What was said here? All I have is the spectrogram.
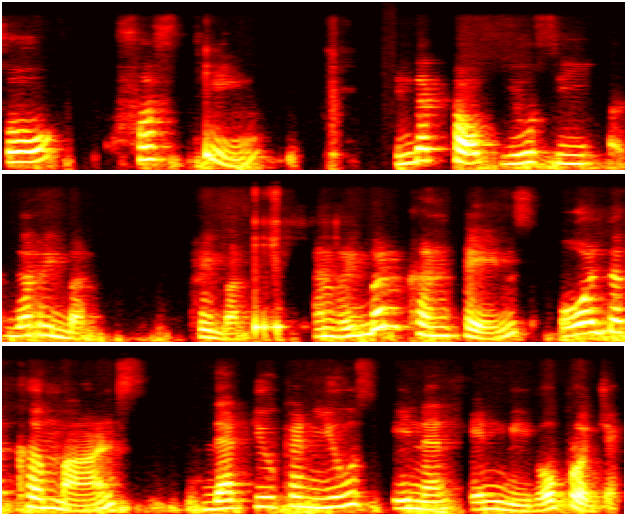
So first thing, in the top you see the ribbon ribbon and ribbon contains all the commands that you can use in an NVivo project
